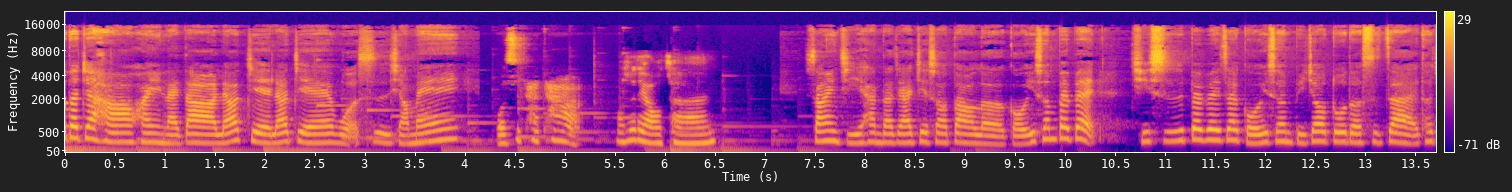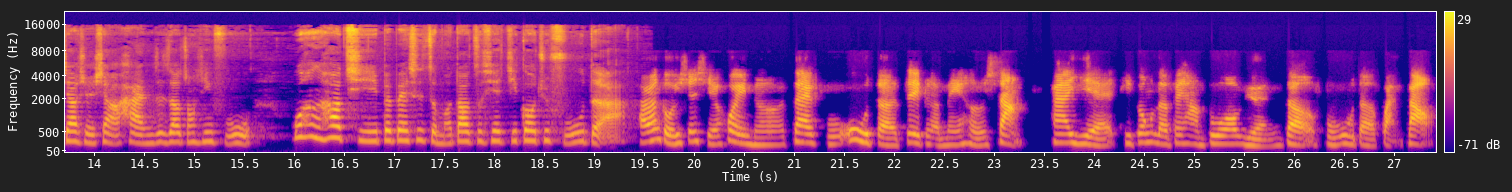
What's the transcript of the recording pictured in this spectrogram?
Hello，大家好，欢迎来到了解了解，我是小梅，我是太太，我是柳晨。上一集和大家介绍到了狗医生贝贝，其实贝贝在狗医生比较多的是在特教学校和日照中心服务。我很好奇，贝贝是怎么到这些机构去服务的啊？台湾狗医生协会呢，在服务的这个媒合上，它也提供了非常多元的服务的管道。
